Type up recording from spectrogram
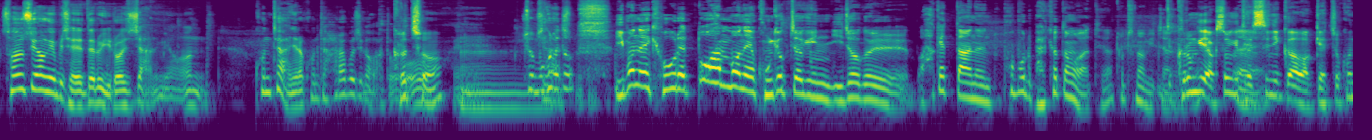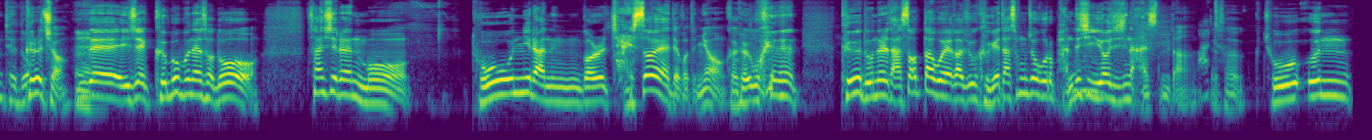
선수 영입이 제대로 이루어지지 않으면 콘테 아니라 콘테 할아버지가 와도 그렇죠. 예. 음. 저뭐 그래도 이번에 겨울에 또 한 번의 공격적인 이적을 하겠다는 포부를 밝혔던 것 같아요. 토트넘 입장에서. 그런 게 약속이 네. 됐으니까 왔겠죠. 콘테도. 그렇죠. 예. 근데 이제 그 부분에서도 사실은 뭐 돈이라는 걸 잘 써야 되거든요. 그러니까 결국에는 그 돈을 다 썼다고 해가지고 그게 다 성적으로 반드시 이어지지는 않습니다. 맞아. 그래서 좋은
